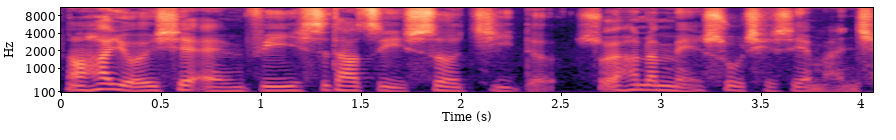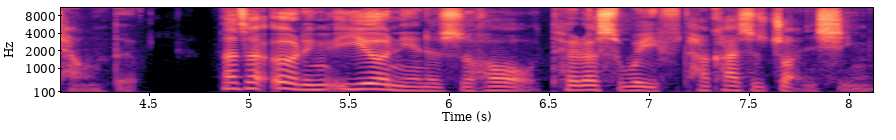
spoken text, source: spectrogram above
然后他有一些 MV 是他自己设计的，所以他的美术其实也蛮强的。那在二零一二年的时候，Taylor Swift 他开始转型，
